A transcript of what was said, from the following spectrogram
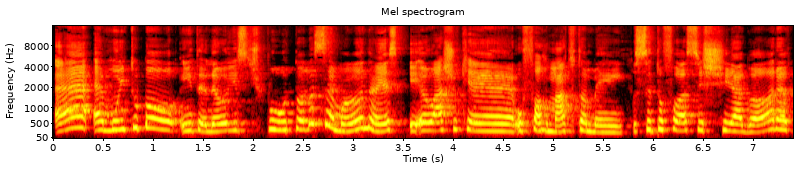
É, é muito bom, entendeu? Isso, tipo, toda semana, esse- eu acho que é o formato também. Se tu for assistir agora,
